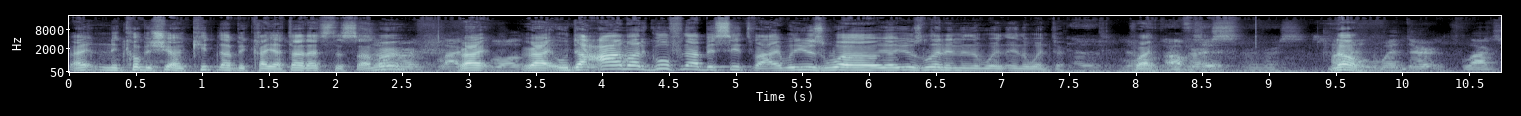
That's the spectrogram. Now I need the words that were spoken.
right? Nikol b'shia kitna b'kayata. That's the summer, Summer, right? Right. and- Uda'amar gufna b'sitva. I will use well, I use linen in the win- in the winter. No, No, Fine. opposite. Reverse. Reverse. No. Cotton winter, flax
